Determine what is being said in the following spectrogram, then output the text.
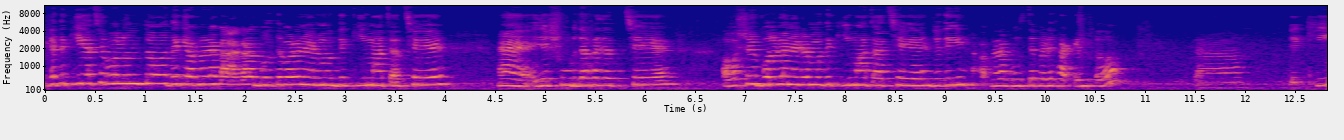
এটাতে কি আছে বলুন তো? দেখি আপনারা কারা কারা বলতে পারেন এর মধ্যে কি মাছ আছে। হ্যাঁ এই যে সুর দেখা যাচ্ছে। অবশ্যই বলবেন এটার মধ্যে কি মাছ আছে যদি আপনারা বুঝতে পেরে থাকেন তো। তা দেখি।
